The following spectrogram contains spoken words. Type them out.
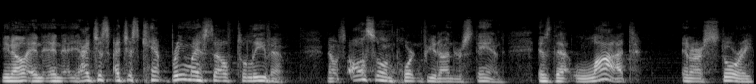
You know, and, and I just I just can't bring myself to leave him. Now, it's also important for you to understand is that Lot in our story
